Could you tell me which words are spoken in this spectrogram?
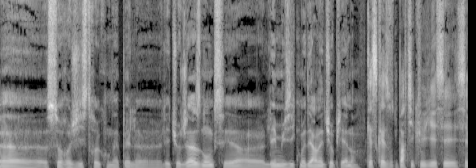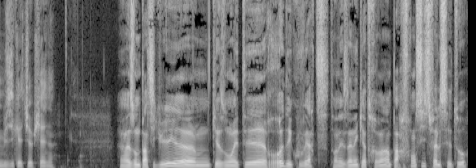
Euh, ce registre qu'on appelle euh, l'éthio jazz, donc c'est les musiques modernes éthiopiennes. Qu'est-ce qu'elles ont de particulier ces, ces musiques éthiopiennes? Raison de particulier qu'elles ont été redécouvertes dans les années 80 par Francis Falsetto,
